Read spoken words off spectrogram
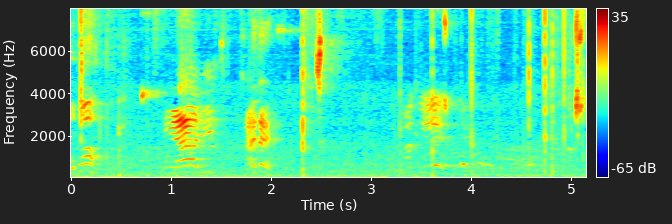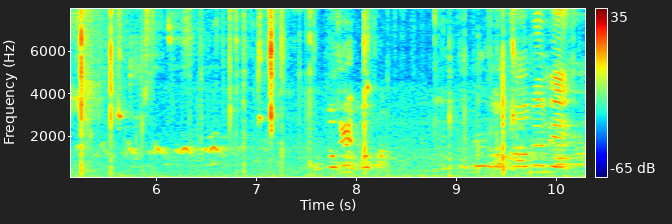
好波，仲有你踩地。Oh, baby.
